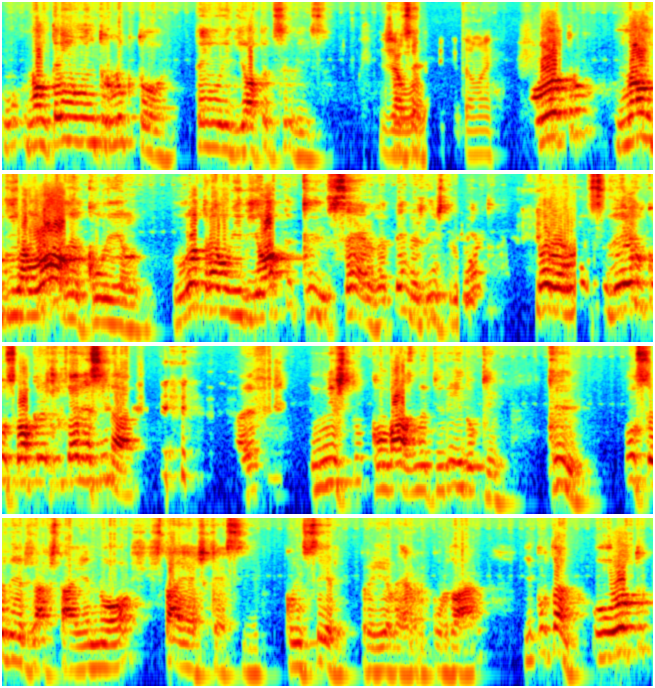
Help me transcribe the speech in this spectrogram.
não tem um interlocutor, tem um idiota de serviço. Já o também. O outro não dialoga com ele. O outro é um idiota que serve apenas de instrumento para receber o que o Sócrates lhe quer ensinar. É? E isto com base na teoria do quê? Que o saber já está em nós, está é esquecido. Conhecer para ele é recordar. E, portanto, o outro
